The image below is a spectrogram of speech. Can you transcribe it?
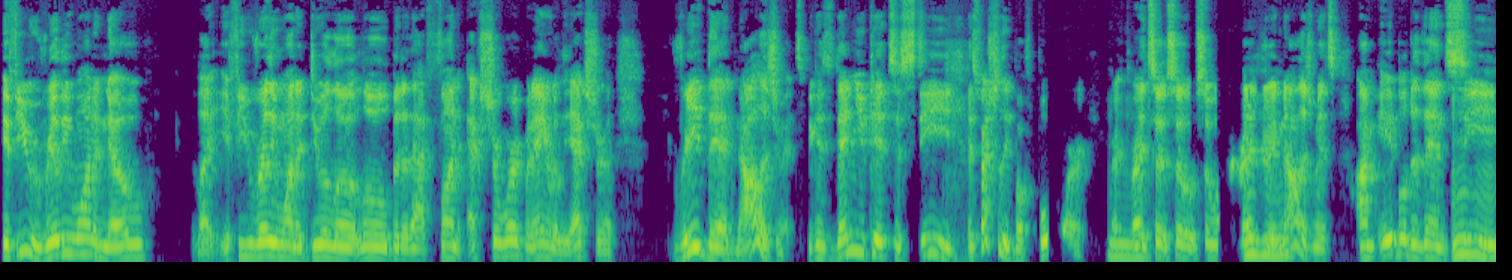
if you really want to know, like, if you really want to do a little, little bit of that fun extra work, but it ain't really extra, read the acknowledgments because then you get to see, especially before, right? Mm-hmm. right? So, so, so when I read mm-hmm. the acknowledgments, I'm able to then see mm-hmm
